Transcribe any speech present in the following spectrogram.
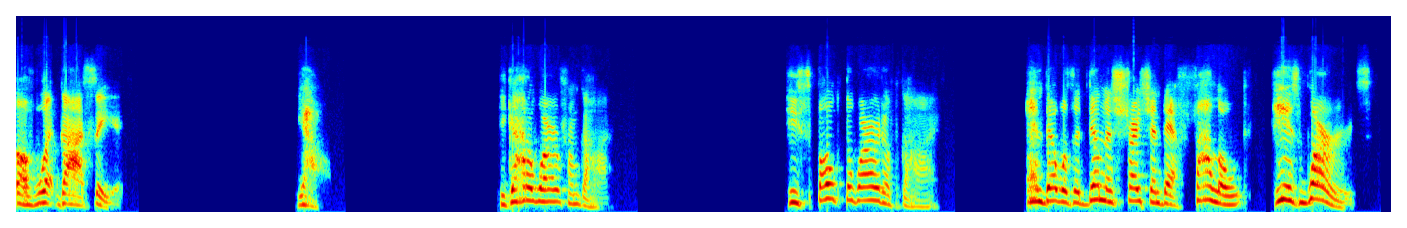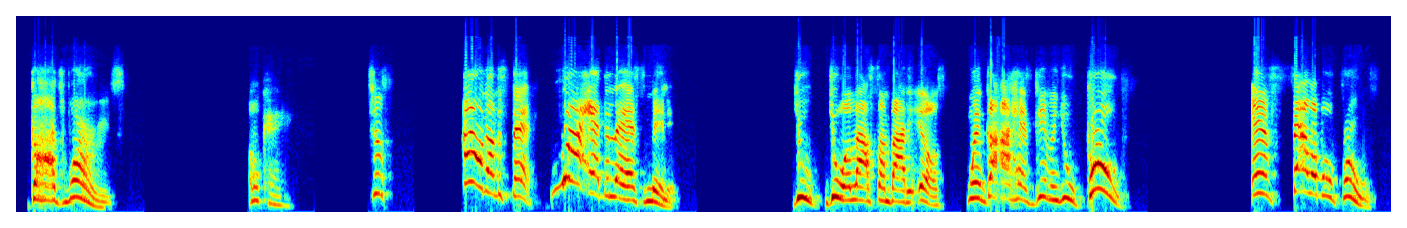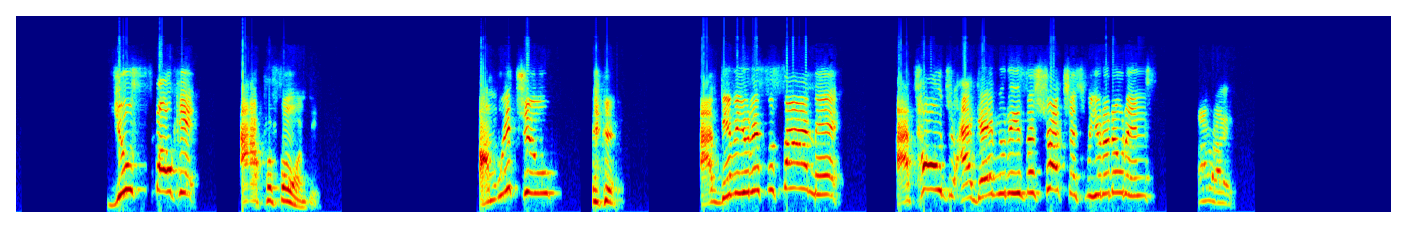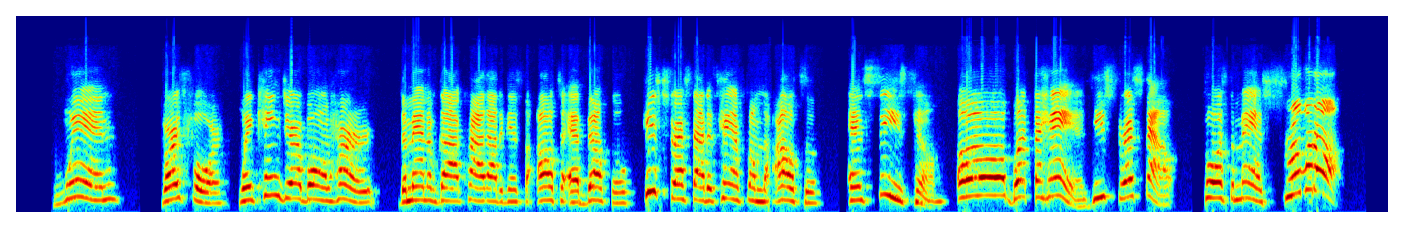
of what God said. Yeah. He got a word from God. He spoke the word of God. And there was a demonstration that followed his words, God's words. Okay. Just, I don't understand. Why at the last minute you, you allow somebody else when God has given you proof, infallible proof? You spoke it, I performed it. I'm with you. I've given you this assignment. I told you, I gave you these instructions for you to do this. All right. When, verse 4, when King Jeroboam heard the man of God cried out against the altar at Bethel, he stretched out his hand from the altar and seized him. Oh, but the hand he stretched out towards the man shriveled up.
